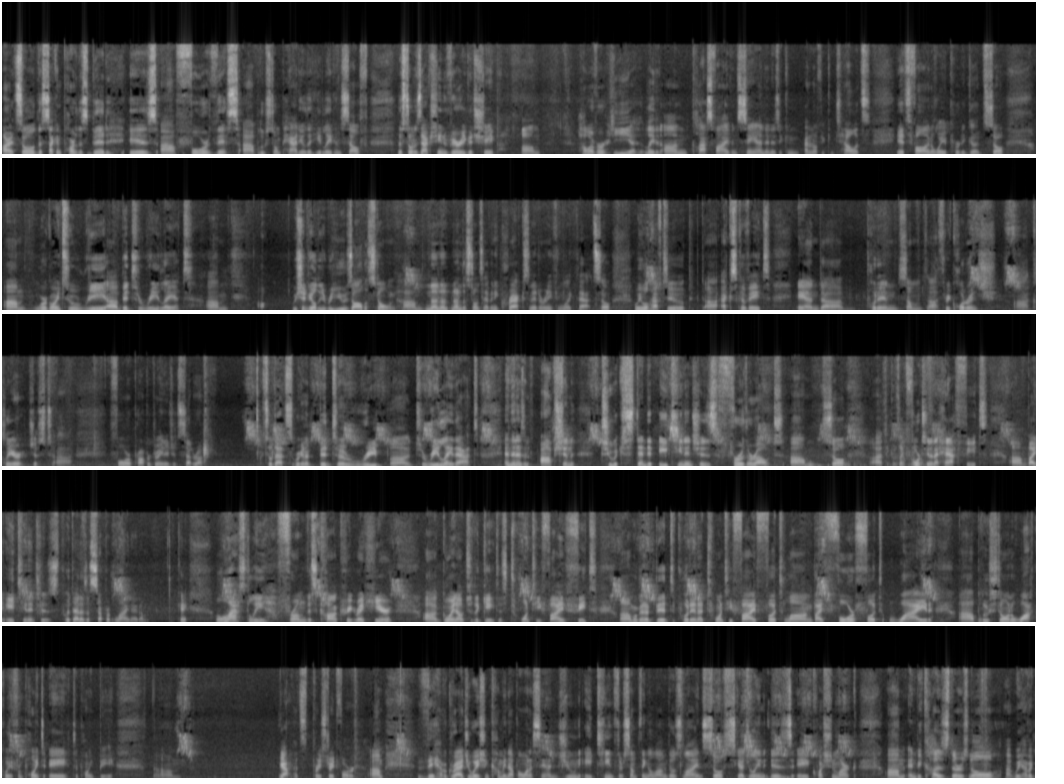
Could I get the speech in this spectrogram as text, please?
All right, so the second part of this bid is uh, for this uh, bluestone patio that he laid himself. The stone is actually in very good shape. Um, However, he uh, laid it on class 5 in sand, and as you can, I don't know if you can tell, it's it's falling away pretty good. So um, we're going to re uh, bid to relay it. Um, we should be able to reuse all the stone. Um, none, none of the stones have any cracks in it or anything like that. So we will have to uh, excavate and uh, put in some uh, three-quarter inch uh, clear just for proper drainage, etc. So that's we're going to bid to re uh, to relay that, and then as an option to extend it 18 inches further out. Um, so uh, I think it was like 14 and a half feet um, by 18 inches. Put that as a separate line item. Okay. Lastly, from this concrete right here. Uh, going out to the gate is 25 feet. Um, we're going to bid to put in a 25 foot long by 4 foot wide uh, bluestone walkway from point A to point B. Um, yeah, that's pretty straightforward. Um, they have a graduation coming up, I want to say on June 18th or something along those lines, so scheduling is a question mark. Um, and because there's no, uh, we have a,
